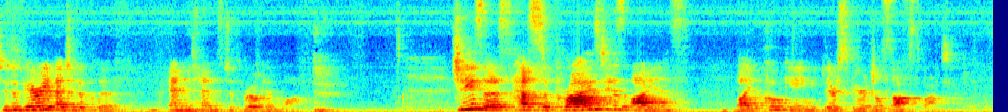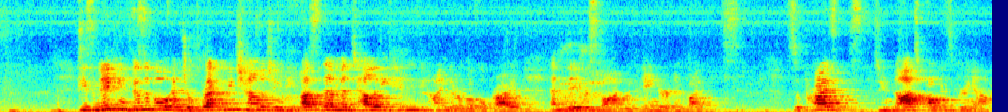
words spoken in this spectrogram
to the very edge of the cliff, and intends to throw him off. Jesus has surprised his audience by poking their spiritual soft spot. He's making visible and directly challenging the us them mentality hidden behind their local pride, and they respond with anger and violence. Surprises do not always bring out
